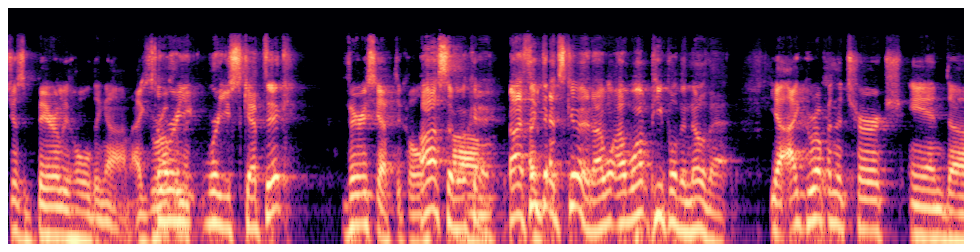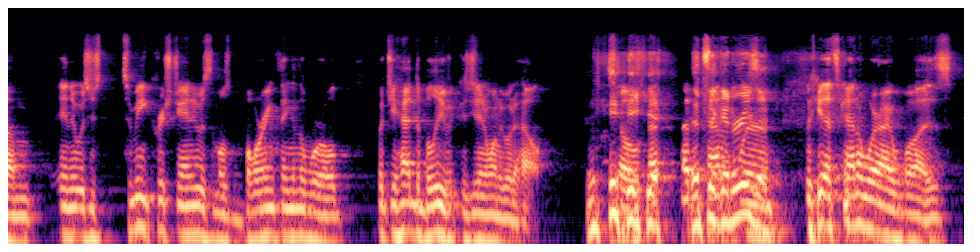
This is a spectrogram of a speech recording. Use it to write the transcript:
just barely holding on. I grew so up. Were in you, were you skeptic? Very skeptical. Awesome. Okay, Um, I think that's good. I, w- I want people to know that. Yeah, I grew up in the church, and um, and it was just to me, Christianity was the most boring thing in the world. But you had to believe it because you didn't want to go to hell. So yeah, that's a kind good where- reason. Yeah, that's kind of where I was,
